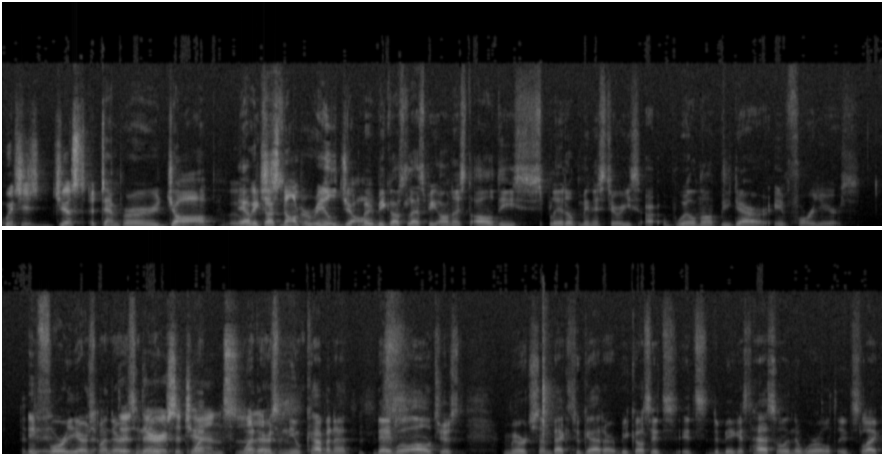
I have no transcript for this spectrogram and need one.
which is just a temporary job, Yeah, which because- is not a real job. But because let's be honest, all these split up ministries are, will not be there in four years. In four years, when th- there's a there new, is a when- chance. when, there's a new cabinet, they will all just merge them back together because it's it's the biggest hassle in the world. It's like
